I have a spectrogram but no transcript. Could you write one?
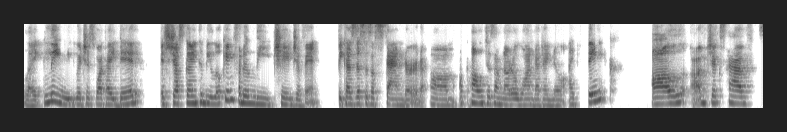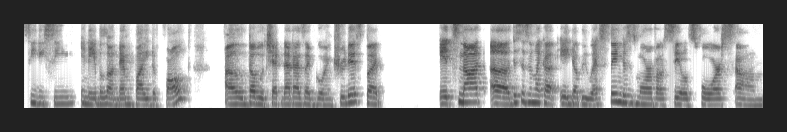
like lead, which is what I did, it's just going to be looking for the lead change event because this is a standard. Um, account is another one that I know. I think all objects have CDC enabled on them by default. I'll double check that as I'm going through this, but it's not uh this isn't like a aws thing. This is more of a salesforce um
